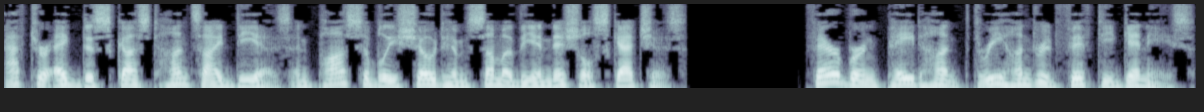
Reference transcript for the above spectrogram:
after Egg discussed Hunt's ideas and possibly showed him some of the initial sketches. Fairbairn paid Hunt 350 guineas.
